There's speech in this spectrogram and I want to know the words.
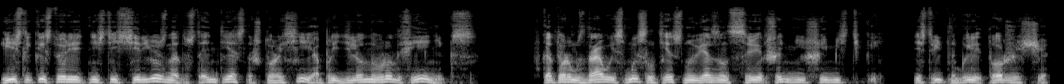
Если к истории отнестись серьезно, то станет ясно, что Россия определенного рода феникс, в котором здравый смысл тесно увязан с совершеннейшей мистикой. Действительно были торжища.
